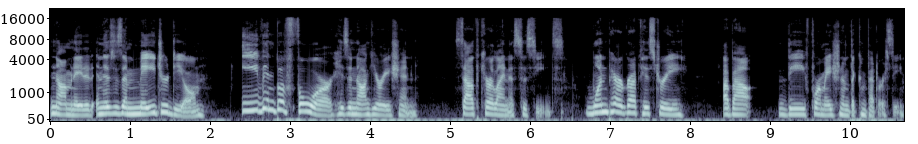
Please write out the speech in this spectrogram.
nominated, and this is a major deal. Even before his inauguration, South Carolina secedes. One paragraph history about the formation of the Confederacy.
